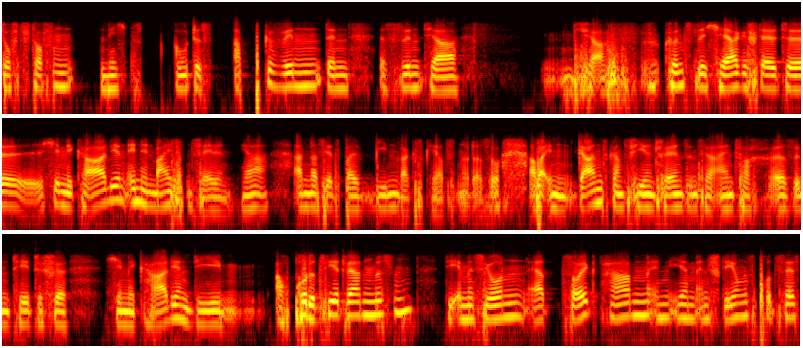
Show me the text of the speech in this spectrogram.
Duftstoffen nichts Gutes abgewinnen, denn es sind ja, ja künstlich hergestellte Chemikalien in den meisten Fällen, ja, anders jetzt bei Bienenwachskerzen oder so, aber in ganz, ganz vielen Fällen sind es ja einfach äh, synthetische Chemikalien, die auch produziert werden müssen, die Emissionen erzeugt haben in ihrem Entstehungsprozess,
